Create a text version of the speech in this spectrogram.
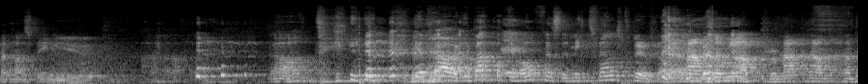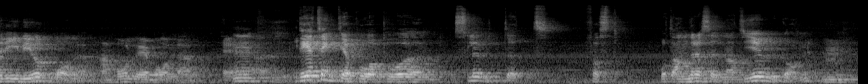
men han springer ju... Ja, det är en högerback och en offensiv mittfältare Han, han, han, driver ju upp bollen, han håller i bollen. eh, Mm. Det tänkte jag på på slutet, fast åt andra sidan, att Djurgården, Mm.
